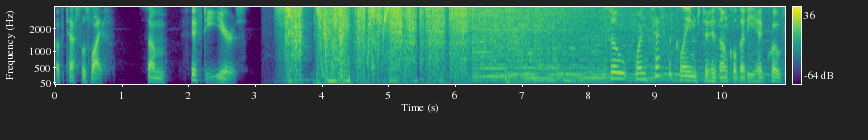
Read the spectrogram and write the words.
of Tesla's life some 50 years. So, when Tesla claimed to his uncle that he had, quote,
